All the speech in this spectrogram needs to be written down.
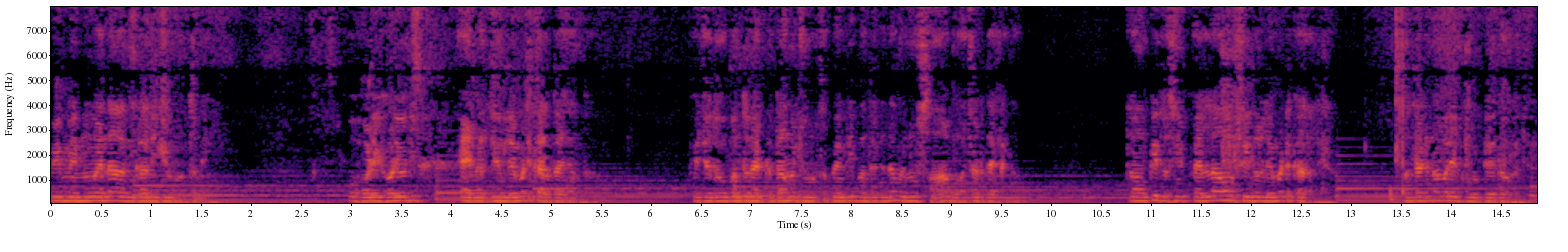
ਵੀ ਮੈਨੂੰ ਇਹਨਾਂ ਅੰਗਾਂ ਦੀ ਜ਼ਰੂਰਤ ਨਹੀਂ। ਉਹ ਹੌਲੀ ਹੌਲੀ ਉਹਦੀ એનર્ਜੀ ਨੂੰ ਲਿਮਿਟ ਕਰਦਾ ਜਾਂਦਾ। ਫਿਰ ਜਦੋਂ ਬੰਦੇ ਨੂੰ ਇੱਕਦਮ ਜ਼ਰੂਰਤ ਪੈਂਦੀ, ਬੰਦਾ ਕਹਿੰਦਾ ਮੈਨੂੰ ਸਾਹ ਬਹੁਤ ਚੜਦਾ ਇੱਕਦਮ। ਕਿਉਂਕਿ ਤੁਸੀਂ ਪਹਿਲਾਂ ਉਹ ਚੀਜ਼ ਨੂੰ ਲਿਮਿਟ ਕਰ ਲਿਆ। ਬੰਦਾ ਕਹਿੰਦਾ ਮੇਰੇ ਗੋਡੇ ਦੁਖਦੇ ਆ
